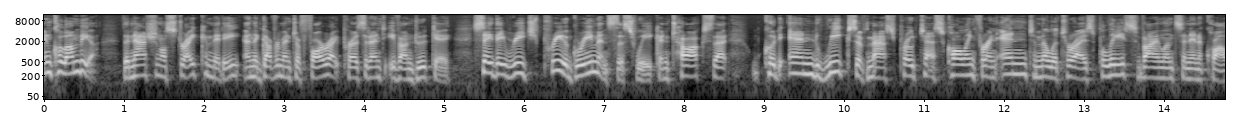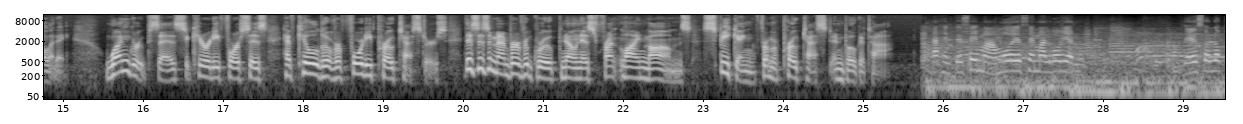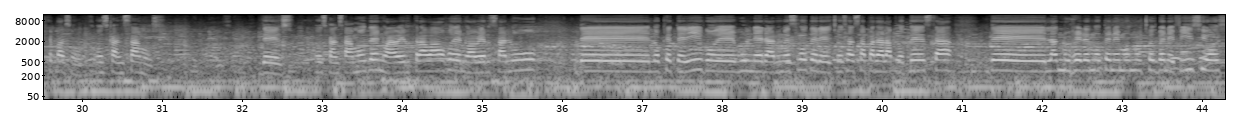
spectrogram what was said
In Colombia, the National Strike Committee and the government of far-right President Ivan Duque say they reached pre-agreements this week in talks that could end weeks of mass protests calling for an end to militarized police, violence and inequality. One group says security forces have killed over 40 protesters. This is a member of a group known as Frontline Moms, speaking from a protest in Bogotá. La gente se mamó de ese mal gobierno. Eso es lo que pasó. Nos cansamos de eso. Nos cansamos de no haber trabajo, de no haber salud, de lo que te digo, de vulnerar nuestros derechos hasta para la protesta, de las mujeres no tenemos muchos beneficios.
